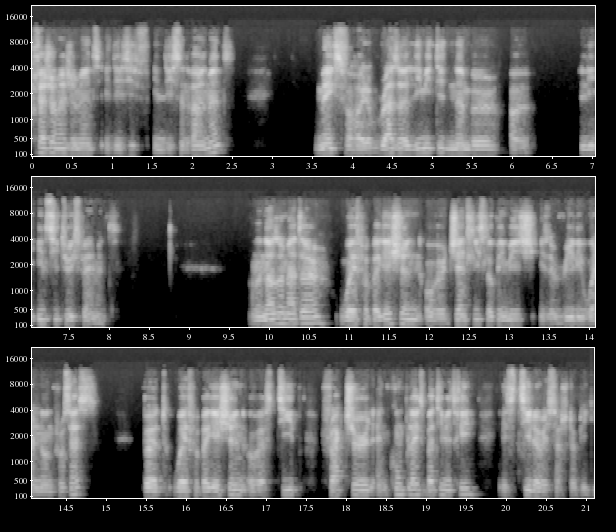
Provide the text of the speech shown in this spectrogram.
pressure measurements in this, environment makes for a rather limited number of in situ experiments. On another matter, wave propagation over gently sloping beach is a really well-known process, but wave propagation over steep, fractured, and complex bathymetry is still a research topic.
